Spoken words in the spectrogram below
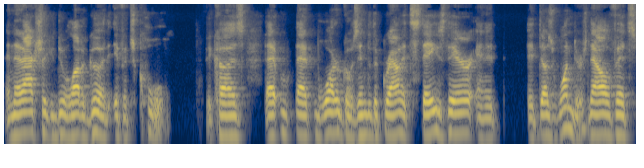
and that actually can do a lot of good if it's cool because that that water goes into the ground, it stays there, and it it does wonders. Now, if it's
